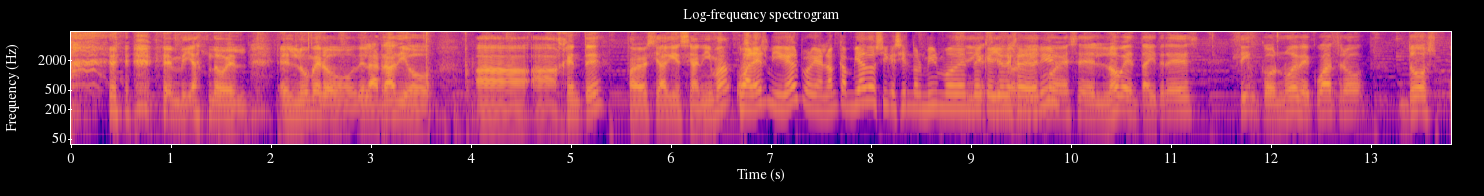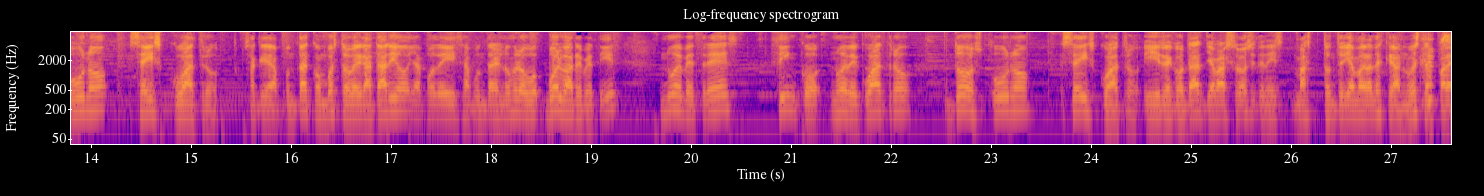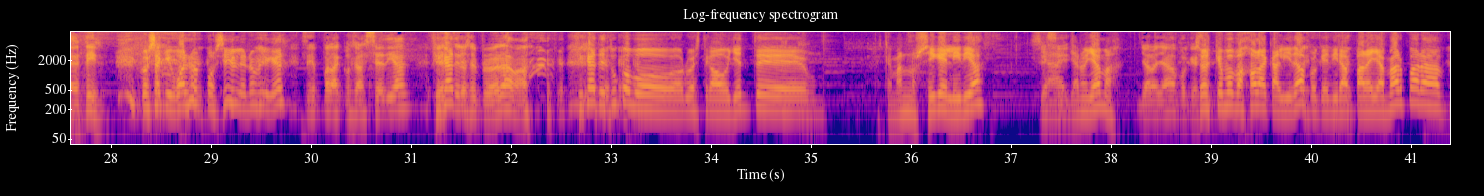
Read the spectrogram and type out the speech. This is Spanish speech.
enviando el, el número de la radio a, a gente para ver si alguien se anima. ¿Cuál es, Miguel? Porque lo han cambiado, sigue siendo el mismo desde que yo dejé de venir. Es el 93 594 2164. O sea que apuntad con vuestro vergatario, ya podéis apuntar el número. Vu- Vuelvo a repetir: 93 594 2164. Y recordad, llevárselo si tenéis más tonterías más grandes que las nuestras para decir. Cosa que igual no es posible, ¿no, Miguel? Si es para cosas serias, Fíjate. este no es el programa. Fíjate tú como nuestra oyente que más nos sigue, Lidia, Sí, ya, sí. ya no llama. Ya lo llamo porque... Eso es que hemos bajado la calidad, porque dirá, para llamar, para,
